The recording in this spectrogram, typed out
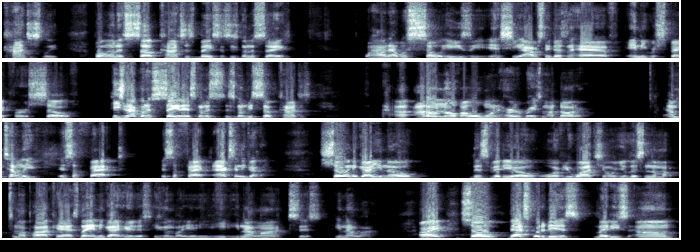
consciously, but on a subconscious basis, he's going to say, wow, that was so easy. And she obviously doesn't have any respect for herself. He's not going to say that. It's going to, it's going to be subconscious. I, I don't know if I would want her to raise my daughter. I'm telling you, it's a fact. It's a fact. Ask any guy. Show any guy you know this video, or if you're watching or you're listening to my, to my podcast, let any guy hear this. He's gonna be like, he, he, he not lying, sis. He's not lying. All right. So that's what it is, ladies. Um,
